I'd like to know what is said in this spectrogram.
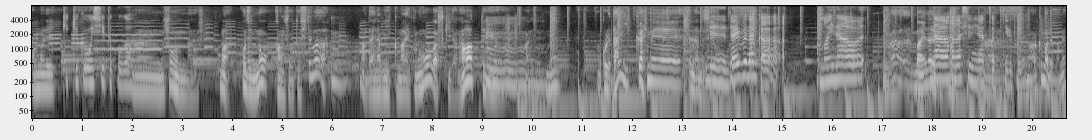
あんまり結局美味しいとこうが、んそうなんです。まあ個人の感想としては、うんまあ、ダイナミックマイクの方が好きだなっていう感じですね。これ第1回目なんですよ。でだいぶなんかマイナーまあマイナーですな話になっちゃってるけど、まあ、あくまでもね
